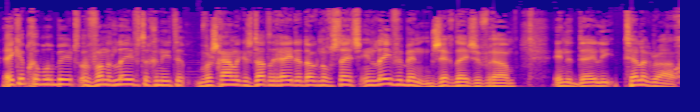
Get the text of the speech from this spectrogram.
Ik heb geprobeerd van het leven te genieten. Waarschijnlijk is dat de reden dat ik nog steeds in leven ben, zegt deze vrouw in de Daily Telegraph.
